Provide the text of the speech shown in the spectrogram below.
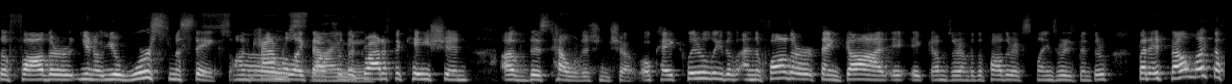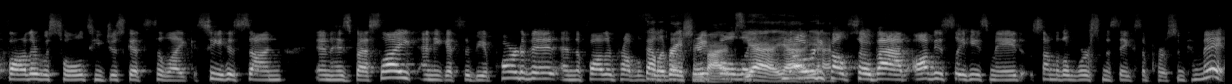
the father, you know, your worst mistakes on camera like that for the gratification of this television show. Okay. Clearly the and the father, thank God it, it comes around, but the father explains what he's been through. But it felt like the father was told he just gets to like see his son in his best light and he gets to be a part of it. And the father probably felt Celebration grateful, vibes. like, Yeah, he yeah, already yeah. felt so bad. Obviously, he's made some of the worst mistakes a person can make.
